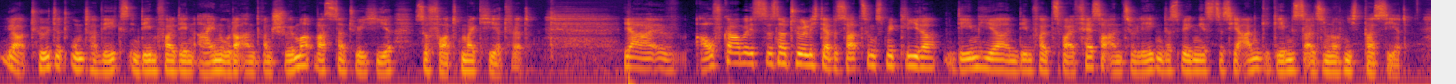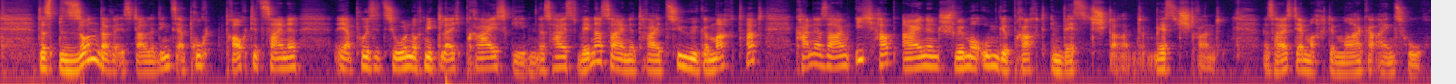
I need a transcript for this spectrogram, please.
ja, tötet unterwegs in dem Fall den einen oder anderen Schwimmer, was natürlich hier sofort markiert wird. Ja, äh, Aufgabe ist es natürlich der Besatzungsmitglieder, dem hier in dem Fall zwei Fässer anzulegen. Deswegen ist es hier angegeben, ist also noch nicht passiert. Das Besondere ist allerdings, er braucht jetzt seine ja, Position noch nicht gleich preisgeben. Das heißt, wenn er seine drei Züge gemacht hat, kann er sagen, ich habe einen Schwimmer umgebracht im Weststrand. Weststrand. Das heißt, er macht den Marker 1 hoch.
